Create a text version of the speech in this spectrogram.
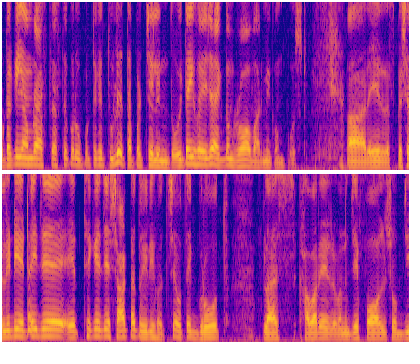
ওটাকেই আমরা আস্তে আস্তে করে উপর থেকে তুলে তারপর চেলে নিই। তো ওইটাই হয়ে যায় একদম র ভার্মি কম্পোস্ট আর এর স্পেশালিটি এটাই যে, এর থেকে যে সারটা তৈরি হচ্ছে, ওতে গ্রোথ প্লাস খাবারের মানে যে ফল, সবজি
